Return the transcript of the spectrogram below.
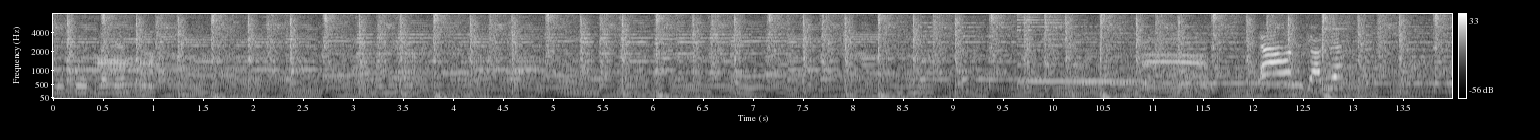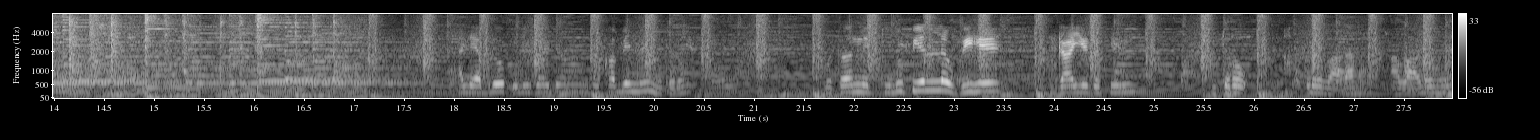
રોકો એટલે કે આપણો પેલી સાઈડ ખબર નહીં મિત્રો બધાને તુલું પેલ ઊભી હે गाइयो तो फिर આપણે વાળા આ है હે है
